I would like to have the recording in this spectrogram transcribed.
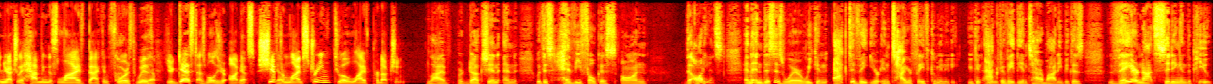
and you're actually having this live back and forth with Yep. your guest as well as your audience. Shift from live stream to a live production. live production and with this heavy focus on the audience. And and this is where we can activate your entire faith community. You can mm-hmm. activate the entire body because they are not sitting in the pew.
